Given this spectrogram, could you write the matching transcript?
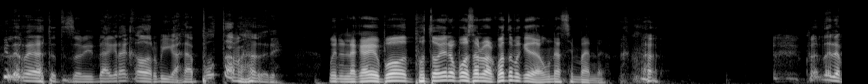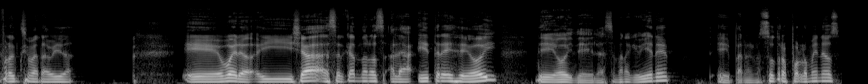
qué le regalaste a tu sobrino? Una granja de hormigas. La puta madre. Bueno, la cagué. Puedo- todavía no puedo salvar. ¿Cuánto me queda? Una semana. ¿Cuándo es la próxima Navidad? Eh, bueno, y ya acercándonos a la E3 de hoy, de hoy, de la semana que viene, eh, para nosotros por lo menos,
